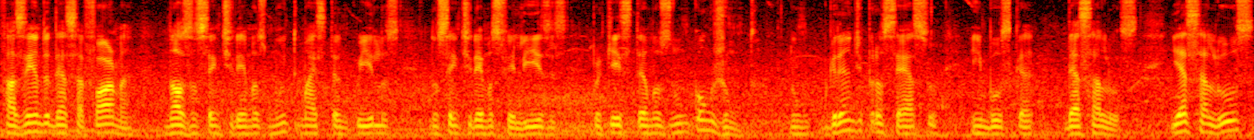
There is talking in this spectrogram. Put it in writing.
Fazendo dessa forma, nós nos sentiremos muito mais tranquilos, nos sentiremos felizes, porque estamos num conjunto, num grande processo em busca dessa luz. E essa luz,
